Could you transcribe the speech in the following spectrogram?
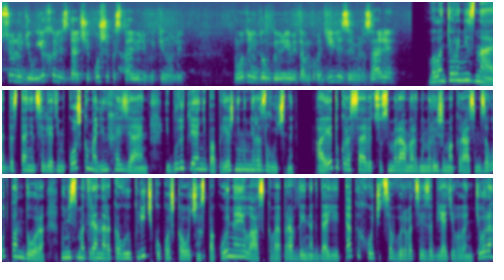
Все, люди уехали с дачи, кошек оставили, выкинули. Вот они долгое время там бродили, замерзали. Волонтеры не знают, достанется ли этим кошкам один хозяин и будут ли они по-прежнему неразлучны. А эту красавицу с мраморным рыжим окрасом зовут Пандора. Но, несмотря на роковую кличку, кошка очень спокойная и ласковая. Правда, иногда ей так и хочется вырваться из объятий волонтера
